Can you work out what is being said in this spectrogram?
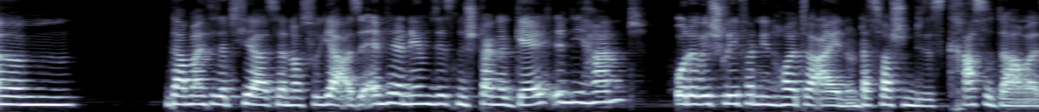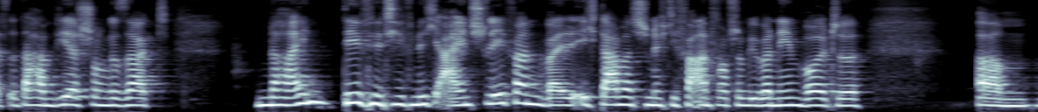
Ähm, da meinte der Tierarzt ja noch so, ja, also entweder nehmen Sie jetzt eine Stange Geld in die Hand oder wir schläfern ihn heute ein. Und das war schon dieses krasse damals. Und da haben wir ja schon gesagt, nein, definitiv nicht einschläfern, weil ich damals schon nicht die Verantwortung übernehmen wollte, ähm,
